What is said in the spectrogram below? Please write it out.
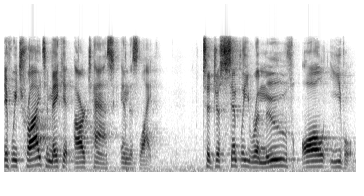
If we try to make it our task in this life to just simply remove all evil,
